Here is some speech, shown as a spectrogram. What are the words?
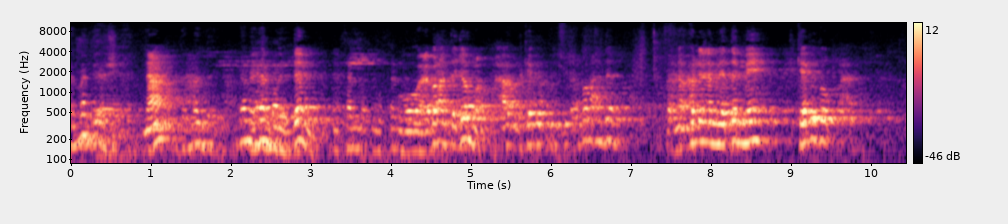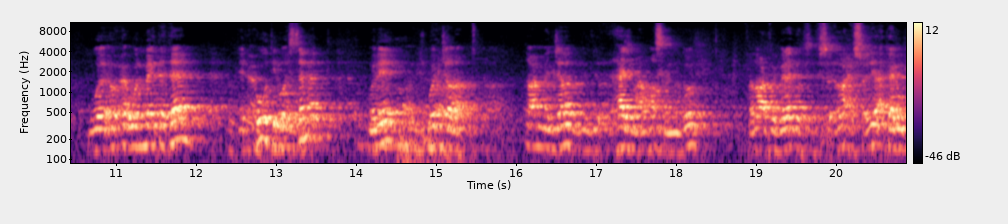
دمان دي شيخ. نعم؟ دم دم. دم. هو عبارة عن تجمع طحال والكبد عبارة عن دم. فإحنا أحلنا من الدم إيه؟ الكبد والطحال. والميتتان الحوت والسمك والجراد. طبعا الجراد هاجم على مصر من دول. فطبعا في البلاد راح السعودية أكلوه.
